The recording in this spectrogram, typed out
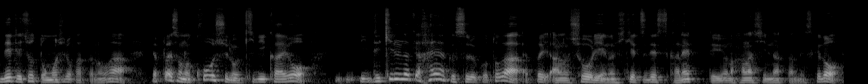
出てちょっと面白かったのは、やっぱりその攻守の切り替えをできるだけ早くすることが、やっぱりあの勝利への秘訣ですかねっていうような話になったんですけど、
